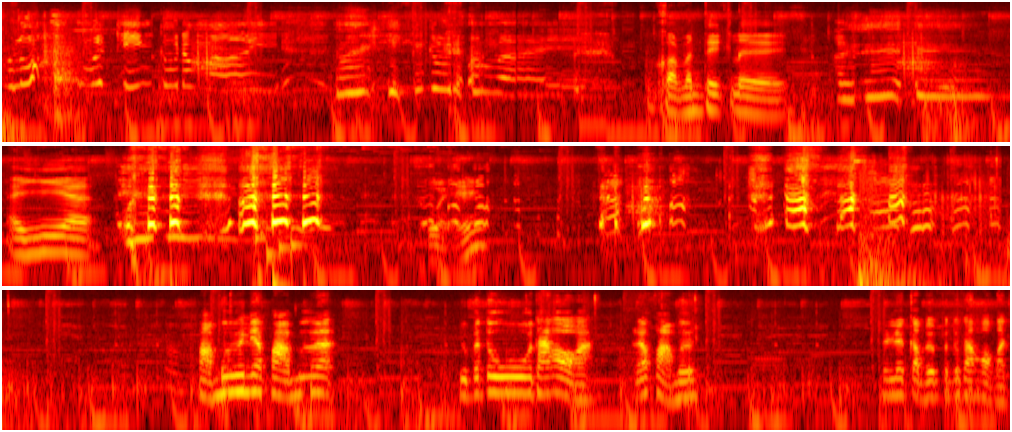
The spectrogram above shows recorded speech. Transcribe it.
กูรู้มึงทิ้งกูทำไมมึงทิ้งกูทำไมกดบันทึกเลย เออเออไอ้เหี้ยสวยขวามือเนี่ยขวามืออะอยู่ประตูทางออกอะ แล้วขวามือไปเรือกลับไปประตูทางออกก่อน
